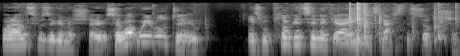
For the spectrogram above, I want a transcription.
What else was I going to show? So what we will do is we'll plug it in again and test the suction.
